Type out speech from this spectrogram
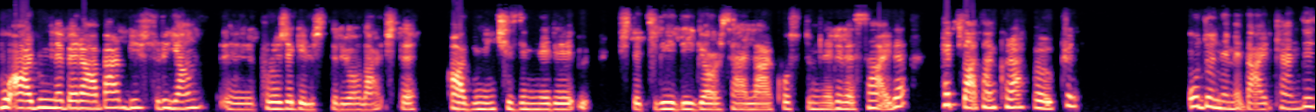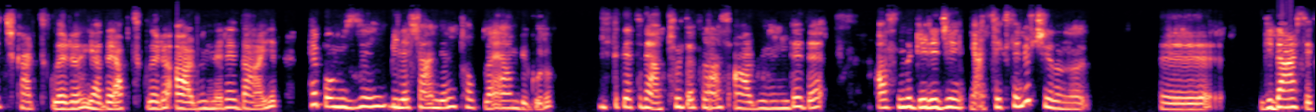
bu albümle beraber bir sürü yan e, proje geliştiriyorlar. İşte albümün çizimleri, işte 3D görseller, kostümleri vesaire. Hep zaten Kraftwerk'ün o döneme dair kendi çıkarttıkları ya da yaptıkları albümlere dair hep o müziğin bileşenlerini toplayan bir grup. Bisikleti yani Tour de France albümünde de aslında geleceğin yani 83 yılını e, gidersek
